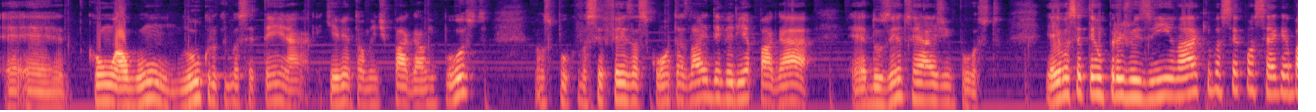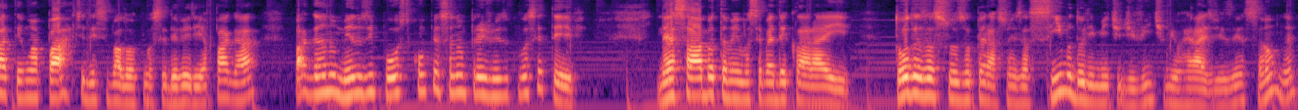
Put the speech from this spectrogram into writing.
é, com algum lucro que você tenha que eventualmente pagar o imposto. Vamos supor que você fez as contas lá e deveria pagar é, 200 reais de imposto. E aí você tem um prejuízo lá que você consegue abater uma parte desse valor que você deveria pagar, pagando menos imposto, compensando o prejuízo que você teve. Nessa aba também você vai declarar aí todas as suas operações acima do limite de 20 mil reais de isenção, né?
